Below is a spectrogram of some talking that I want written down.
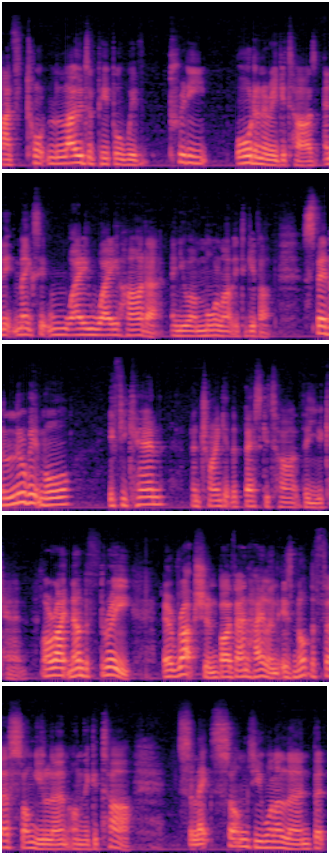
I've taught loads of people with pretty ordinary guitars and it makes it way, way harder and you are more likely to give up. Spend a little bit more if you can and try and get the best guitar that you can. All right, number three, Eruption by Van Halen is not the first song you learn on the guitar. Select songs you want to learn, but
